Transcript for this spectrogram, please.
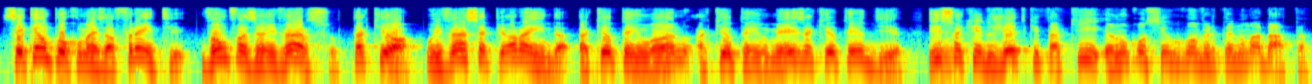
Você quer um pouco mais à frente? Vamos fazer o inverso? Tá aqui, ó. O inverso é pior ainda. Aqui eu tenho ano, aqui eu tenho mês, aqui eu tenho dia. Isso aqui, do jeito que está aqui, eu não consigo converter numa data.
